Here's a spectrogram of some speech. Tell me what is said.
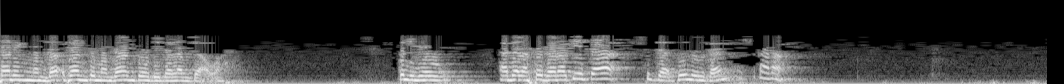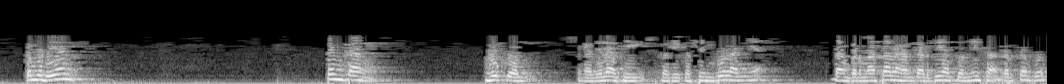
saling membantu membantu di dalam dakwah beliau adalah saudara kita sejak dulu dan sekarang. Kemudian tentang hukum sekali lagi sebagai kesimpulannya tentang permasalahan tarbiyatun nisa tersebut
